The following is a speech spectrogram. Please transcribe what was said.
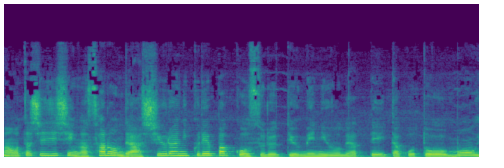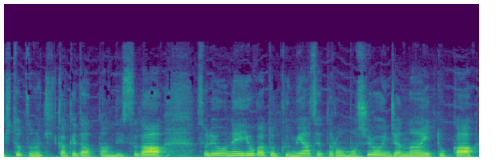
まあ、私自身がサロンで足裏にクレーパックをするっていうメニューをやっていたことも一つのきっかけだったんですがそれをねヨガと組み合わせたら面白いんじゃないとか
